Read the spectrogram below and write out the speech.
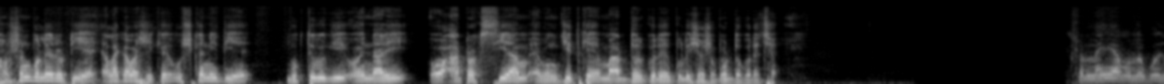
ধর্ষণ বলে রটিয়ে এলাকাবাসীকে উস্কানি দিয়ে ভুক্তভোগী ওই নারী ও আটক সিয়াম এবং জিতকে মারধর করে পুলিশে সোপর্দ করেছে। বলো কোন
